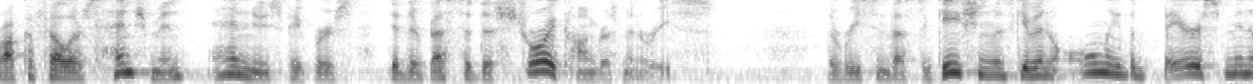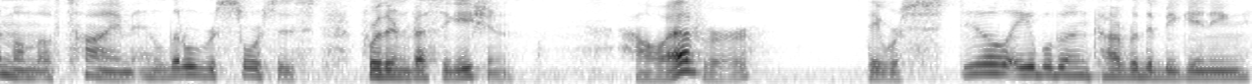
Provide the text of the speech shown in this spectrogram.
Rockefeller's henchmen and newspapers did their best to destroy Congressman Reece. The Reece investigation was given only the barest minimum of time and little resources for their investigation. However, they were still able to uncover the beginning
